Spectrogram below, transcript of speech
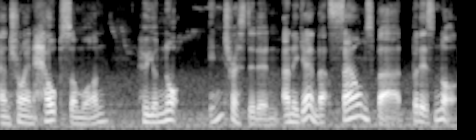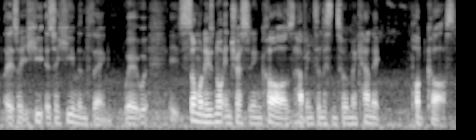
and try and help someone who you're not interested in. And again, that sounds bad, but it's not. It's a it's a human thing. We're, we it's someone who's not interested in cars having to listen to a mechanic podcast.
